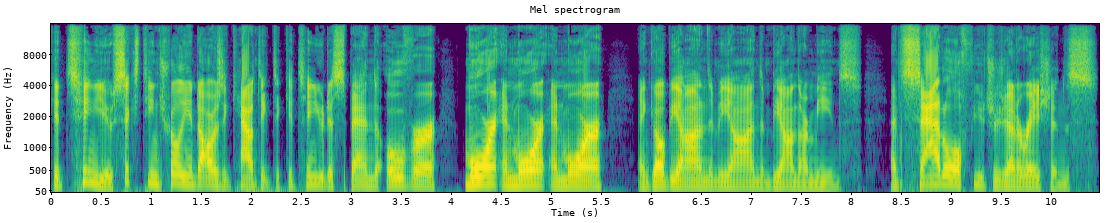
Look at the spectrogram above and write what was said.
continue $16 trillion in counting to continue to spend over more and more and more and go beyond and beyond and beyond our means and saddle future generations,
